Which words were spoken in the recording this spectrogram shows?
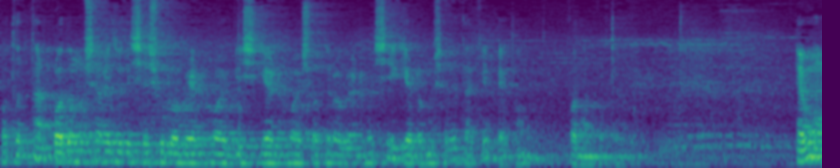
অর্থাৎ তার পদ অনুসারে যদি সে ষোলো গ্রেড হয়, বিশ গ্রেড হয়, সতেরো গ্রেড হয়, সেই গ্রেড অনুসারে তাকে বেতন প্রদান করতে হবে। এবং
